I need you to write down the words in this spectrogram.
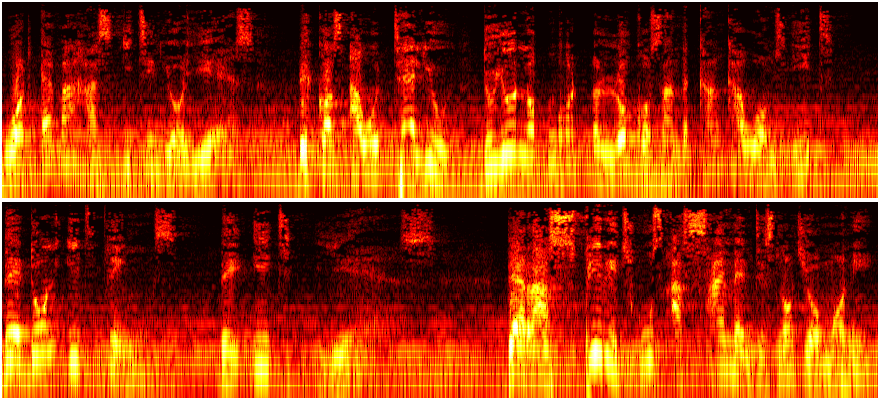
Whatever has eaten your years, because I will tell you, do you know what the locusts and the cankerworms eat? They don't eat things, they eat years. There are spirits whose assignment is not your money.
